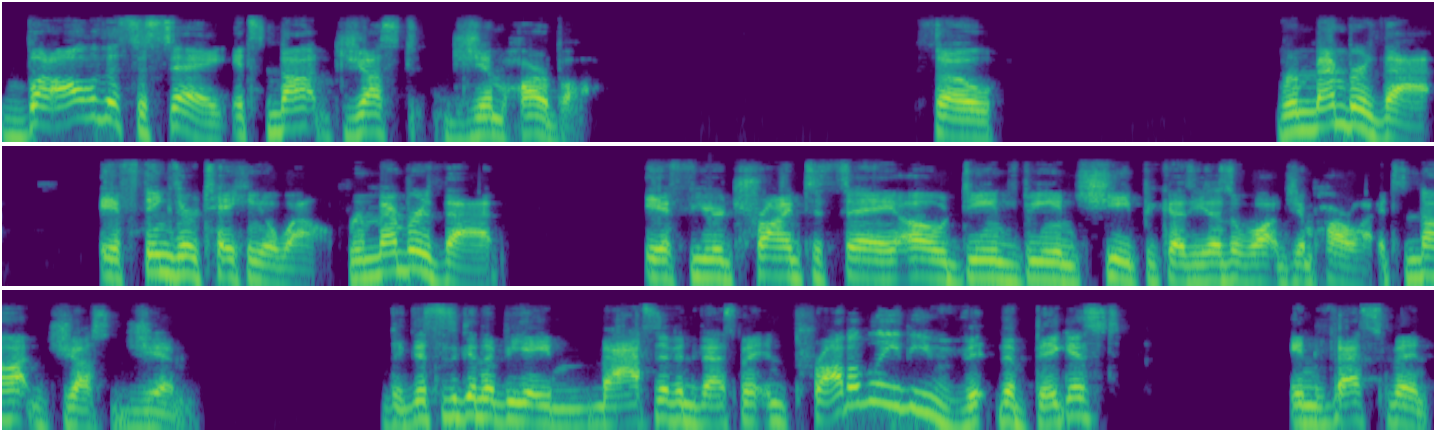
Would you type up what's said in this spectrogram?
But all of this to say, it's not just Jim Harbaugh. So remember that if things are taking a while. Remember that if you're trying to say, oh, Dean's being cheap because he doesn't want Jim Harbaugh. It's not just Jim. Like this is going to be a massive investment and probably the the biggest investment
